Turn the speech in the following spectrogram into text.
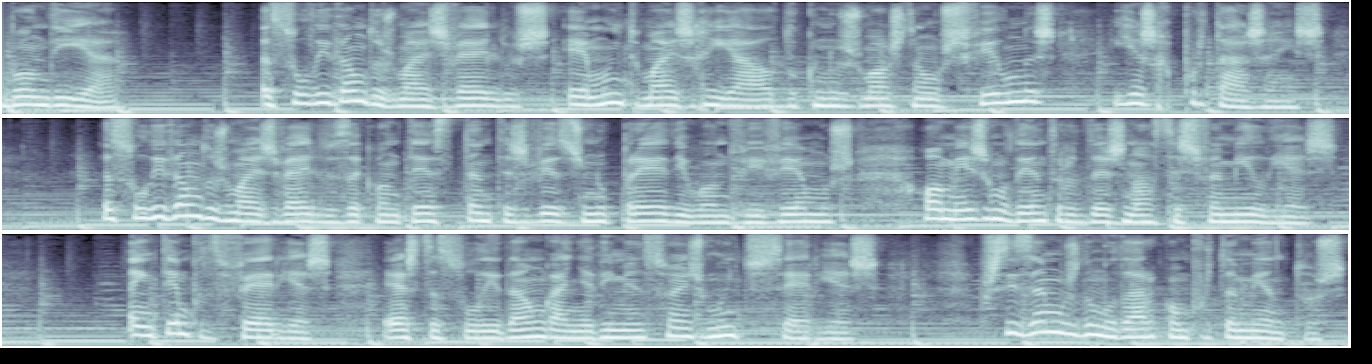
Bom dia. A solidão dos mais velhos é muito mais real do que nos mostram os filmes e as reportagens. A solidão dos mais velhos acontece tantas vezes no prédio onde vivemos ou mesmo dentro das nossas famílias. Em tempo de férias, esta solidão ganha dimensões muito sérias. Precisamos de mudar comportamentos,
